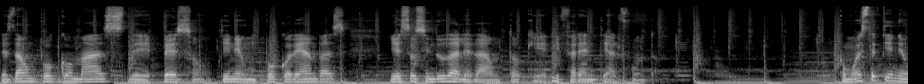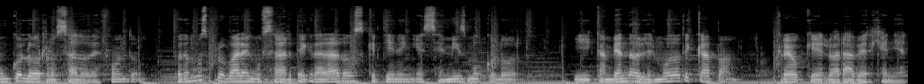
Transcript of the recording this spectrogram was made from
les da un poco más de peso, tienen un poco de ambas y eso sin duda le da un toque diferente al fondo. Como este tiene un color rosado de fondo, podemos probar en usar degradados que tienen ese mismo color y cambiándole el modo de capa, creo que lo hará ver genial.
